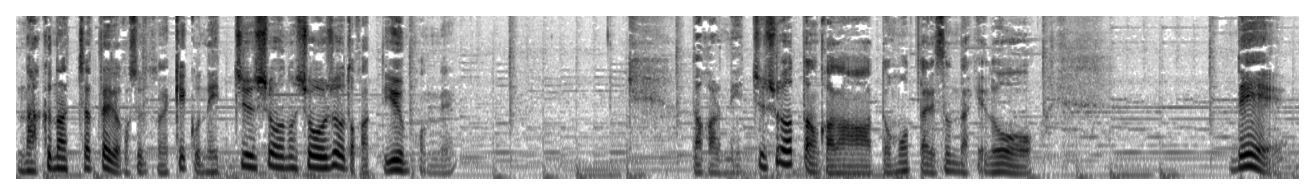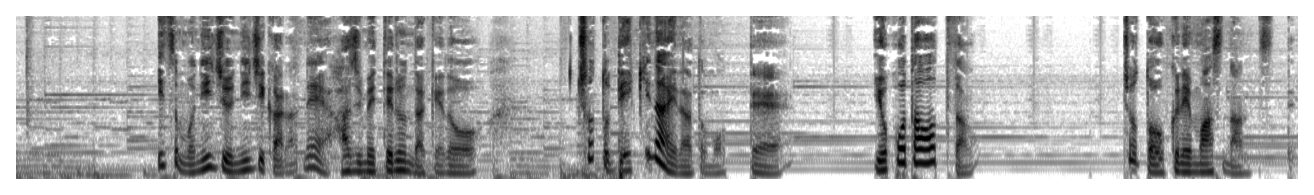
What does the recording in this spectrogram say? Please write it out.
なくなっちゃったりとかするとね、結構熱中症の症状とかって言うもんね。だから熱中症だったのかなって思ったりするんだけど、で、いつも22時からね、始めてるんだけど、ちょっとできないなと思って、横たわってたの。ちょっと遅れますなんつって。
